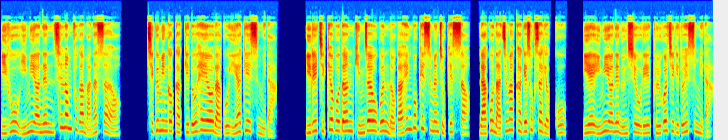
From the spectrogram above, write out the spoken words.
이후 이미연은 슬럼프가 많았어요. 지금인 것 같기도 해요 라고 이야기했습니다. 이를 지켜보던 김자옥은 너가 행복했으면 좋겠어 라고 나지막하게 속삭였고 이에 이미연의 눈시울이 붉어지기도 했습니다.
